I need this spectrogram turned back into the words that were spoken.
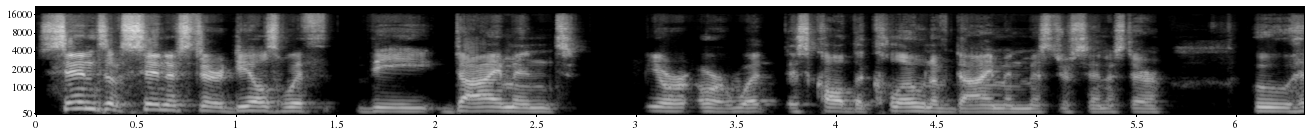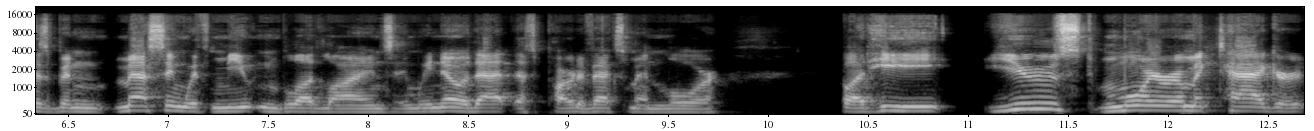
Sins of Sinister deals with the diamond, or, or what is called the clone of Diamond, Mr. Sinister, who has been messing with mutant bloodlines. And we know that that's part of X Men lore. But he used Moira MacTaggert,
